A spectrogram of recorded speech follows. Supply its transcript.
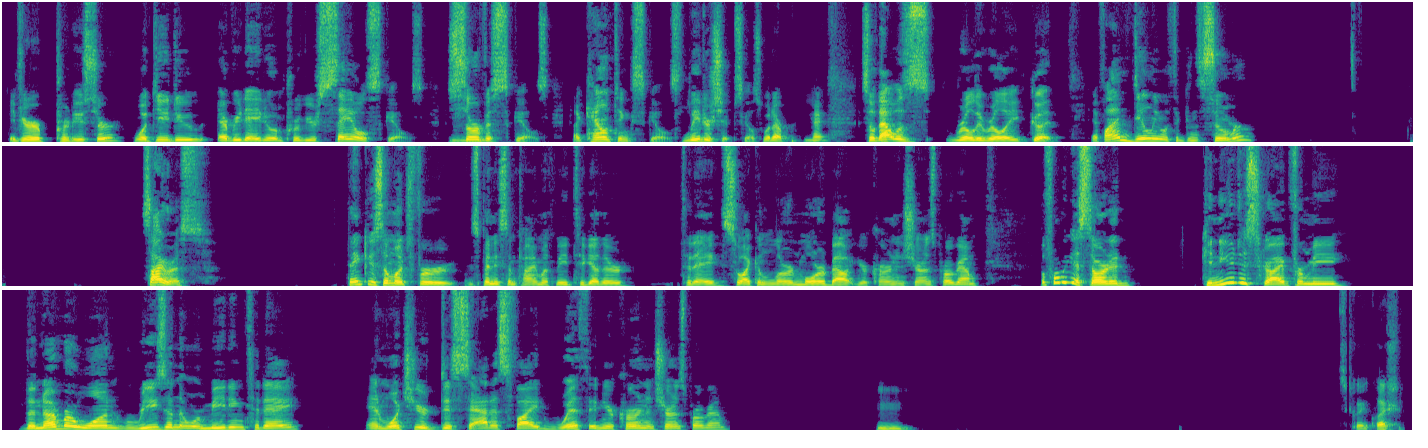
If you're a producer, what do you do every day to improve your sales skills. Service skills, accounting skills, leadership skills, whatever? Mm. Okay. So that was really, really good. If I'm dealing with a consumer, Cyrus, thank you so much for spending some time with me together today so I can learn more about your current insurance program. Before we get started, can you describe for me the number one reason that we're meeting today and what you're dissatisfied with in your current insurance program? Hmm. It's a great question.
